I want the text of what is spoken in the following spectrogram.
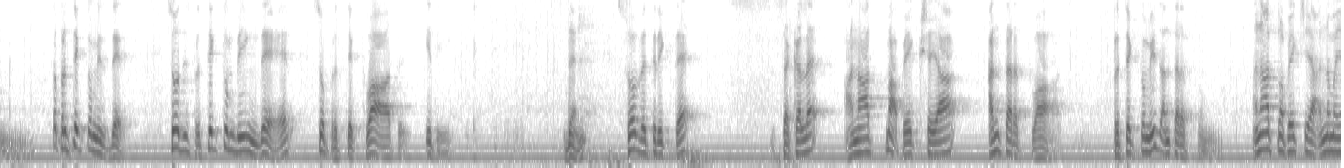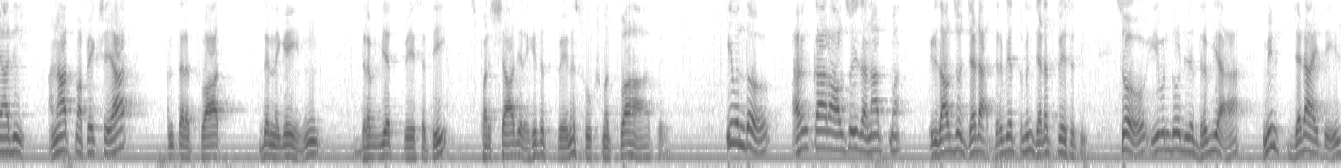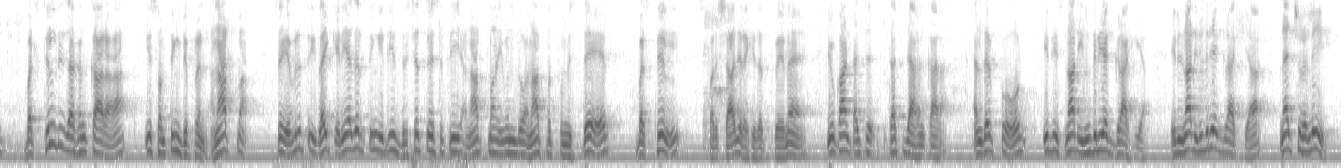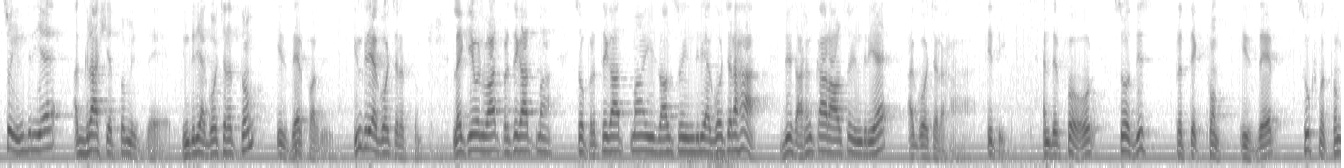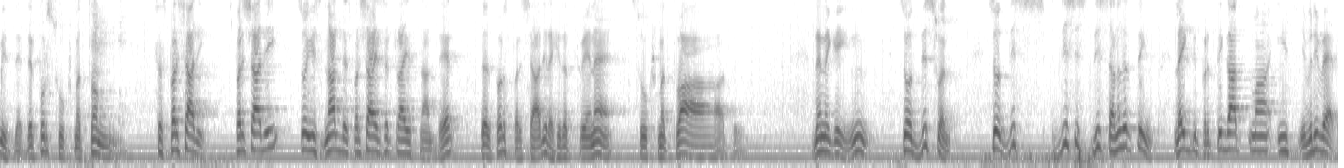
So, Pratyaktvam is there. So, this Pratyaktvam being there, so Pratyaktvat iti. Then, so Vatirikta Sakala Anatma Apekshaya Antaratvat. Pratyaktvam is Antaratvam. Anatma Annamayadi Anatma Antaratvat. Then again, Dravyatvesati Sparshadi Rahitatvena Sukshmatvat. Even though Ahankara also is Anatma, it is also Jada. Dravyatva means Jadatvesati. So, even though it is a Dravya, means Jada it is, but still this Ahankara is something different. Anatma. So, everything, like any other thing, it is Drishatvesati, Anatma, even though Anatmatvam is there, but still Sparshadi Rahitatvena. You can't touch, touch the Ahankara. And therefore, it is not Indriya Grahya. It is not Indriya Grahya. Naturally, so Indriya Agrahyattvam is there. Indriya Gocharatvam is there for this. Indriya Gocharatvam. Like even what? Pratigatma. So Pratigatma is also Indriya Gocharaha. This Ahankara also Indriya Agocharaha. Iti. And therefore, so this Pratyaktvam is there. Sukshmatvam is there. Therefore, Sukshmatvam. So Sparshadi. Sparshadi, so it's not the Sparsha, etc. is not there. Therefore, Sparshadi Rahitatvena Sukshmatvat. Then again, so this one, so this, this is this another thing. Like the Pratigatma is everywhere.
